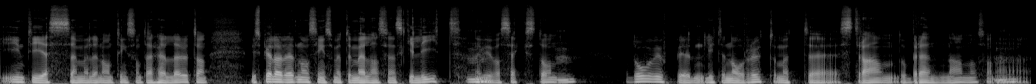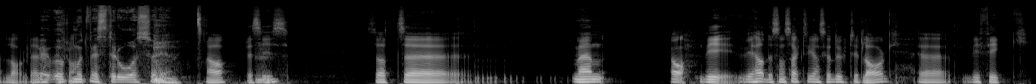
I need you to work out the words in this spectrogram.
inte i SM eller någonting sånt där heller, utan vi spelade någonting som heter Mellansvensk Elit när Mm. vi var 16. Mm. Och då var vi uppe lite norrut och mötte Strand och Brännan och sådana Mm. lag där Upp mot Västerås och det. Ja, precis. Så att, eh, men ja, vi, vi hade som sagt ett ganska duktigt lag. Eh, vi fick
